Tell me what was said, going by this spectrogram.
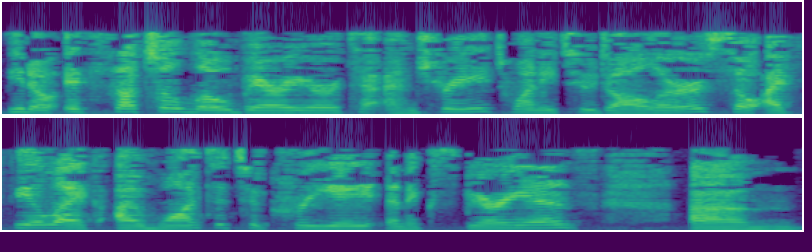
you know, it's such a low barrier to entry, $22. So I feel like I wanted to create an experience, um,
